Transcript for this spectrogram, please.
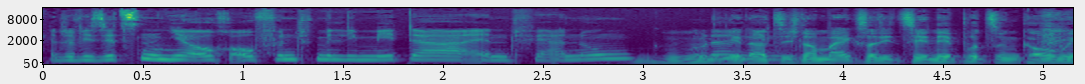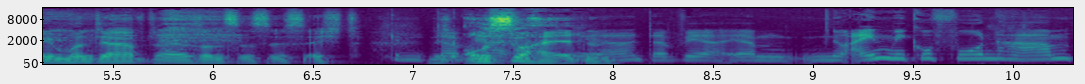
Also wir sitzen hier auch auf fünf Millimeter Entfernung. Mhm, oder? Jeder hat sich nochmal extra die Zähne geputzt und Kaugummi im Mund gehabt, weil sonst ist es echt nicht da auszuhalten. Wir, ja, da wir ähm, nur ein Mikrofon haben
